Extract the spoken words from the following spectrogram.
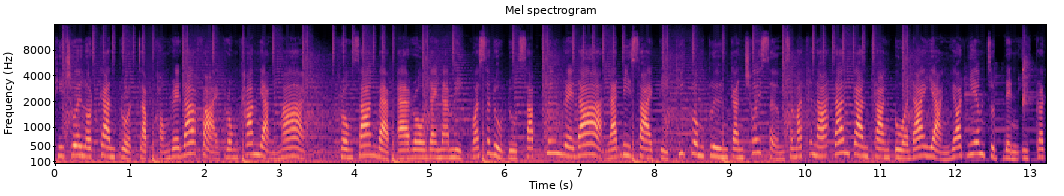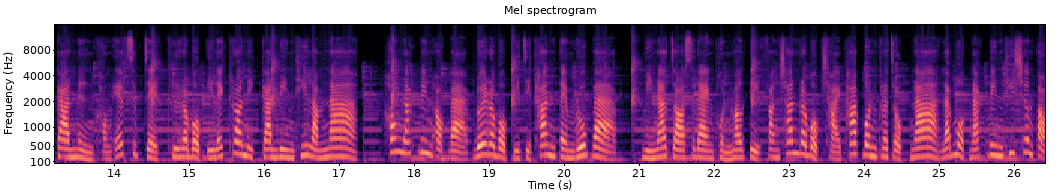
ที่ช่วยลดการตรวจจับของเรดาร์ฝ่ายตรงข้ามอย่างมากโครงสร้างแบบแอโรไดนามิกวัสดุดูดซับคลื่นเรดาร์และดีไซน์ปีกที่กลมกลืนกันช่วยเสริมสมรรถนะด้านการพรางตัวได้อย่างยอดเยี่ยมจุดเด่นอีกประการหนึ่งของ F17 คือระบบอิเล็กทรอนิกส์การบินที่ล้ำหน้า ห้องนักบินออกแบบด้วยระบบดิจิทัลเต็มรูปแบบ มีหน้าจอแสดงผลมัลติฟังก์ชันระบบฉายภาพบนกระจกหน้า และหมวกนักบินที่เชื่อมต่อ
